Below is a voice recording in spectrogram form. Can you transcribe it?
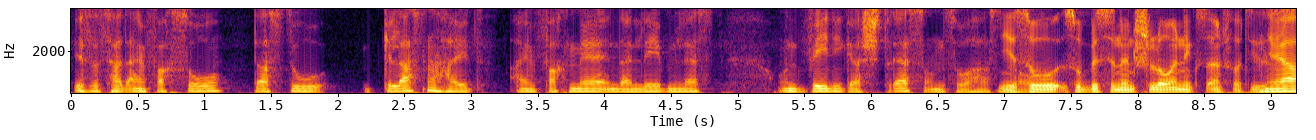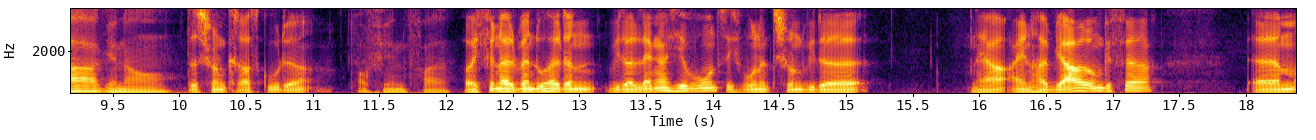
ist es halt einfach so, dass du Gelassenheit einfach mehr in dein Leben lässt und weniger Stress und so hast. Auch. so, so ein bisschen entschleunigst einfach dieses. ja, genau, Das ist schon krass gut, ja. auf jeden Fall. Aber ich finde halt, wenn du halt dann wieder länger hier wohnst, ich wohne jetzt schon wieder, naja, eineinhalb Jahre ungefähr, ähm,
